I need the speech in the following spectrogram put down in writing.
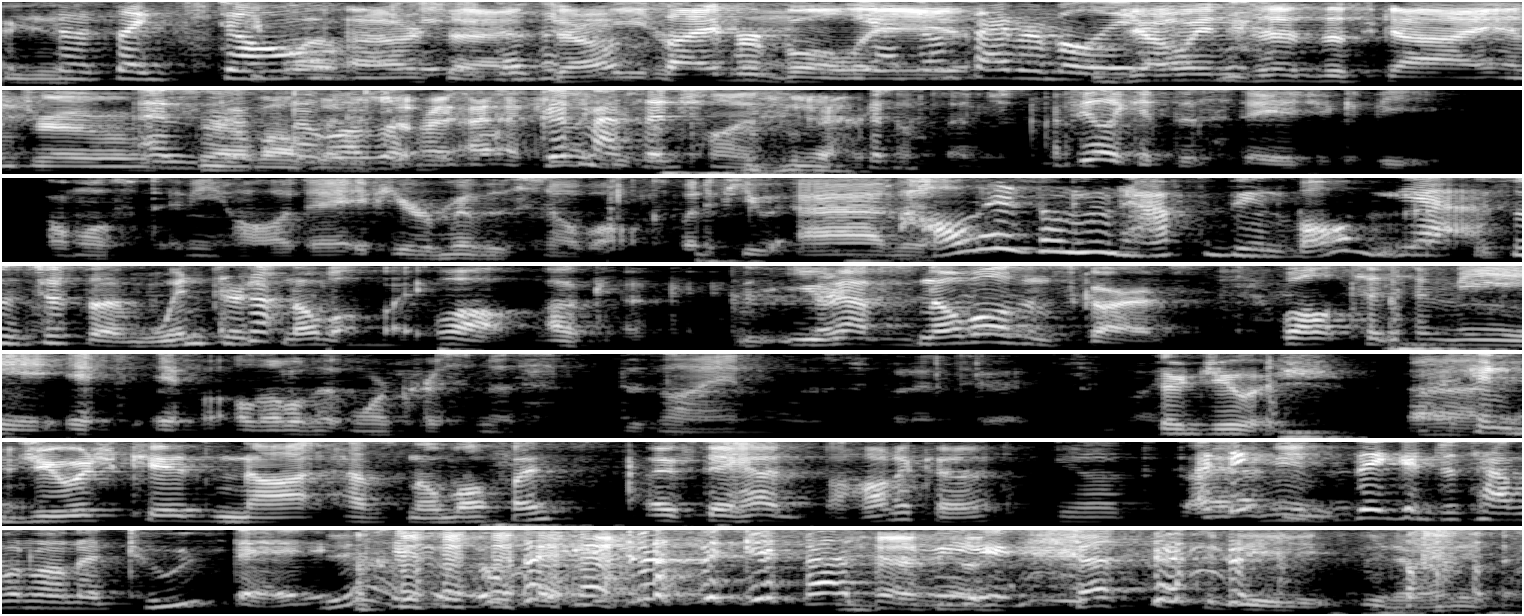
We so it's like don't. Okay, it don't read cyberbully. yeah, don't cyberbully. Go into the sky and throw And snowballs snowballs at at each Right, other. I, I Good like message. Yeah. or Good something. message. I feel like at this stage it could be almost any holiday if you remove the snowballs. But if you add, Holidays don't even have to be involved in this. Yeah. This is just a winter not- snowball fight. well, okay, okay. You have snowballs and scarves. Well, to, to me, if if a little bit more Christmas design was put into it, They're Jewish. Uh, Can okay. Jewish kids not have snowball fights? if they had Hanukkah, you know, I think mean, they could just have one on a Tuesday. Yeah. too. like, I don't think it has to be. festive could be you know anything.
